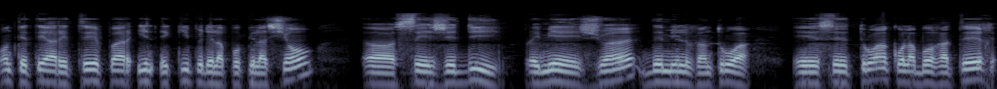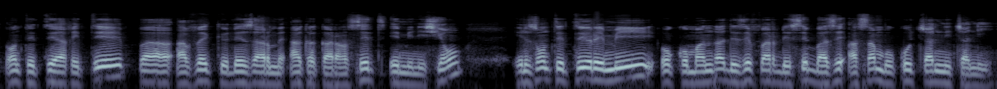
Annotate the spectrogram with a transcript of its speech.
ont été arrêtés par une équipe de la population euh, ce jeudi 1er juin 2023. Et ces trois collaborateurs ont été arrêtés avec des armes AK-47 et munitions. Ils ont été remis au commandant des FRDC basé à Samboko Chani Chani.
